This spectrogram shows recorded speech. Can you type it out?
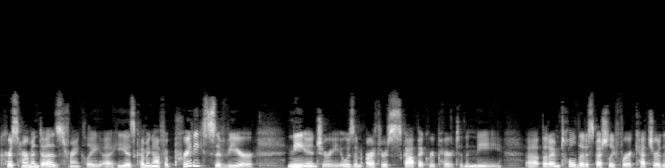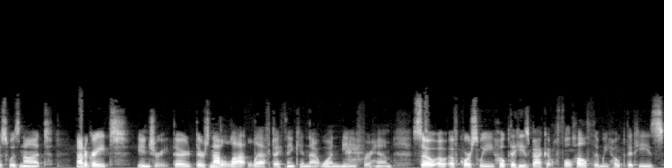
Chris Herrmann does, frankly. Uh, he is coming off a pretty severe knee injury. It was an arthroscopic repair to the knee, but I'm told that, especially for a catcher, this was not. Not a great injury. There, there's not a lot left, I think, in that one knee for him. So, of course, we hope that he's back at full health, and we hope that he's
